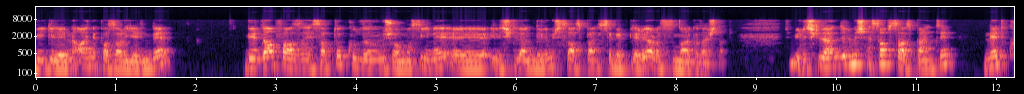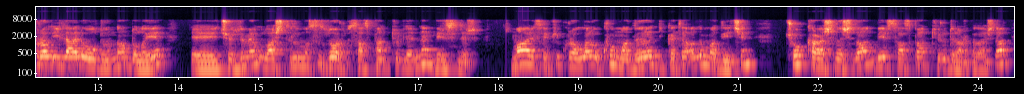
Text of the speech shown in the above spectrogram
bilgilerini aynı pazar yerinde birden fazla hesapta kullanılmış olması yine e, ilişkilendirilmiş suspend sebepleri arasında arkadaşlar. Şimdi ilişkilendirilmiş hesap suspendi net kural ihlali olduğundan dolayı e, çözüme ulaştırılması zor suspend türlerinden birisidir. Maalesef ki kurallar okunmadığı, dikkate alınmadığı için çok karşılaşılan bir suspend türüdür arkadaşlar.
